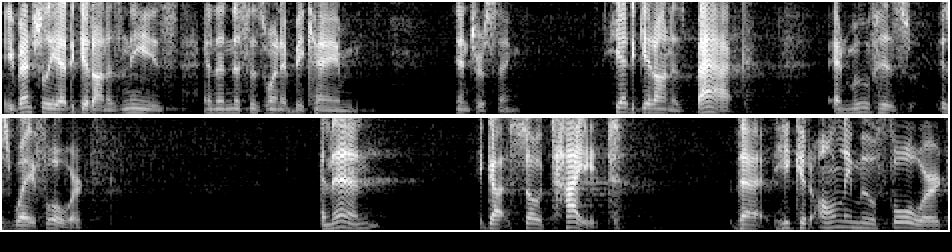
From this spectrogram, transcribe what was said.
Eventually, he had to get on his knees, and then this is when it became interesting. He had to get on his back and move his his way forward. And then it got so tight that he could only move forward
